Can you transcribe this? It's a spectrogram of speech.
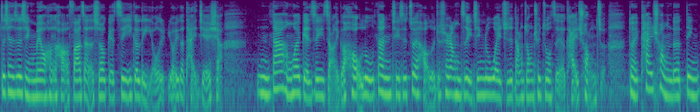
这件事情没有很好的发展的时候，给自己一个理由，有一个台阶下。嗯，大家很会给自己找一个后路，但其实最好的就是让自己进入未知当中去做这个开创者。对，开创的定，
